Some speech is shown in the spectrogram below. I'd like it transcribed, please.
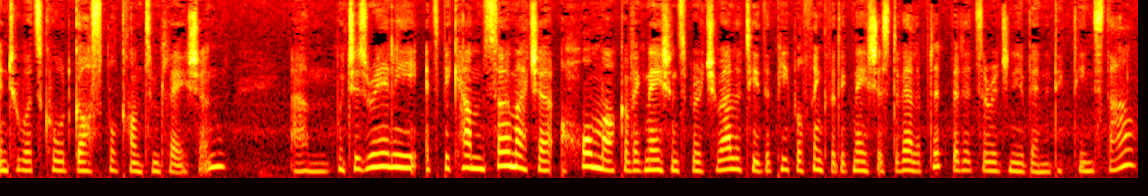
into what's called gospel contemplation. Um, which is really, it's become so much a, a, hallmark of Ignatian spirituality that people think that Ignatius developed it, but it's originally a Benedictine style.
